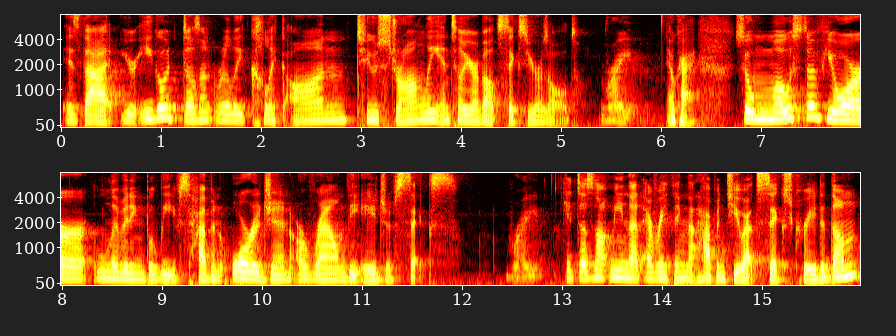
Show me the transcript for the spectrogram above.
is that your ego doesn't really click on too strongly until you're about six years old. Right. Okay. So most of your limiting beliefs have an origin around the age of six. Right. It does not mean that everything that happened to you at six created them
